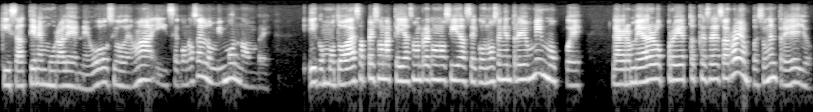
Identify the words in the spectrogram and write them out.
quizás tienen murales en negocio o demás, y se conocen los mismos nombres. Y como todas esas personas que ya son reconocidas se conocen entre ellos mismos, pues la gran mayoría de los proyectos que se desarrollan pues son entre ellos.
